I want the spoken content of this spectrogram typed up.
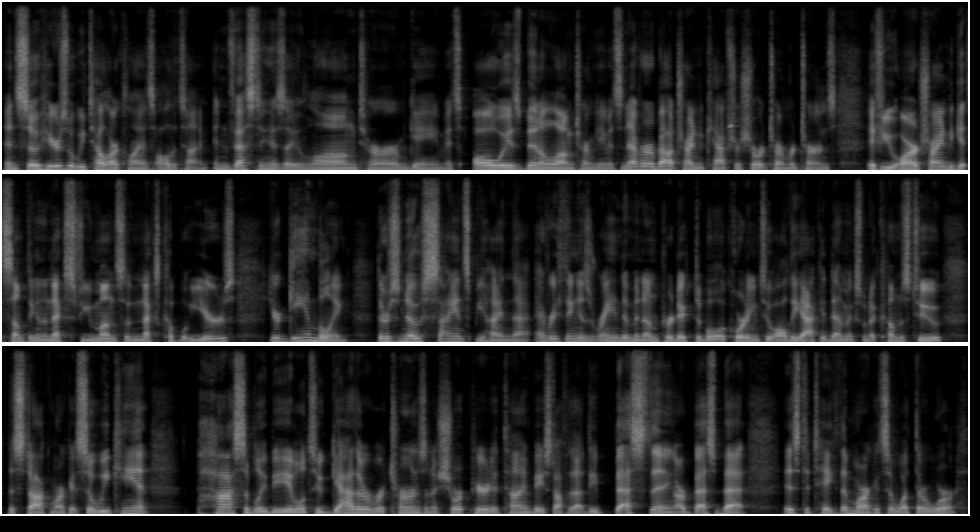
And so here's what we tell our clients all the time investing is a long term game. It's always been a long term game. It's never about trying to capture short term returns. If you are trying to get something in the next few months or the next couple years, you're gambling. There's no science behind that. Everything is random and unpredictable according to all the academics when it comes to the stock market market. So we can't possibly be able to gather returns in a short period of time based off of that. The best thing, our best bet, is to take the markets at what they're worth.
